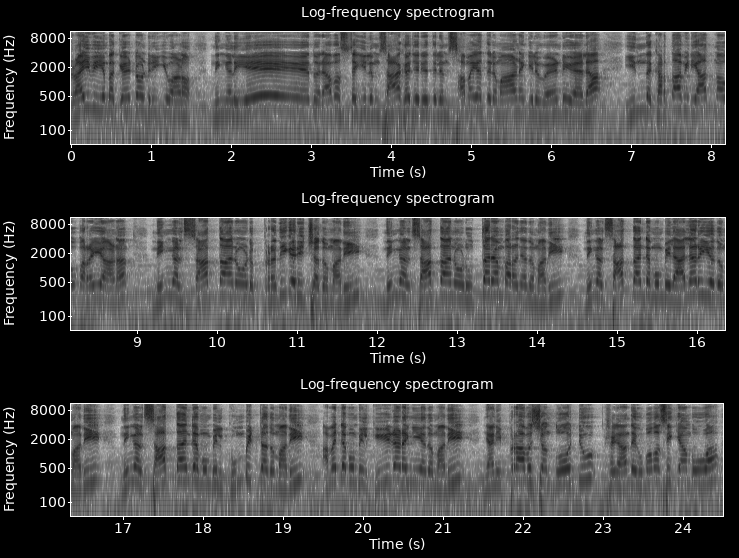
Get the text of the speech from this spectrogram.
ഡ്രൈവ് ചെയ്യുമ്പോൾ കേട്ടോണ്ടിരിക്കുവാണോ? നിങ്ങൾ ഏതൊരവസ്ഥയിലും സാഹചര്യത്തിലും സമയത്തിലും ആണെങ്കിലും വേണ്ടുകയില്ല ഇന്ന് കർത്താവിന്റെ ആത്മാവ് പറയുകയാണ് നിങ്ങൾ സാത്താനോട് പ്രതികരിച്ചത് മതി. നിങ്ങൾ സാത്താനോട് ഉത്തരം പറഞ്ഞത് മതി. നിങ്ങൾ സാത്താന്റെ മുമ്പിൽ അലറിയത് മതി. നിങ്ങൾ സാത്താന്റെ മുമ്പിൽ കുമ്പിട്ടത് മതി. അവന്റെ മുമ്പിൽ കീഴടങ്ങിയത് മതി. ഞാൻ ഇപ്രാവശ്യം തോറ്റു. പക്ഷെ ഞാൻ ഉപവസിക്കാൻ പോവുക.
